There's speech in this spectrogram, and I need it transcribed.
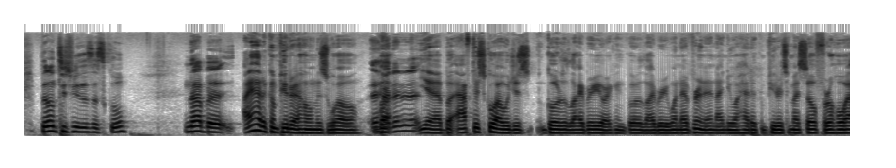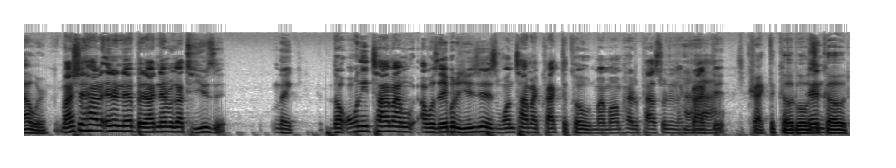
they don't teach me this at school. Nah, but I had a computer at home as well. It but, had internet? Yeah, but after school, I would just go to the library, or I can go to the library whenever, and then I knew I had a computer to myself for a whole hour. my shit had internet, but I never got to use it. Like the only time I, w- I was able to use it is one time I cracked the code. My mom had a password and I cracked Ah, it. Cracked the code. What was And- the code?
